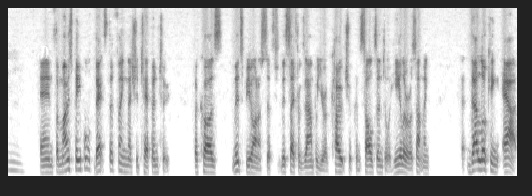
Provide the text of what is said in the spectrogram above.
Mm. And for most people, that's the thing they should tap into because let's be honest, if let's say, for example, you're a coach or consultant or healer or something, they're looking out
